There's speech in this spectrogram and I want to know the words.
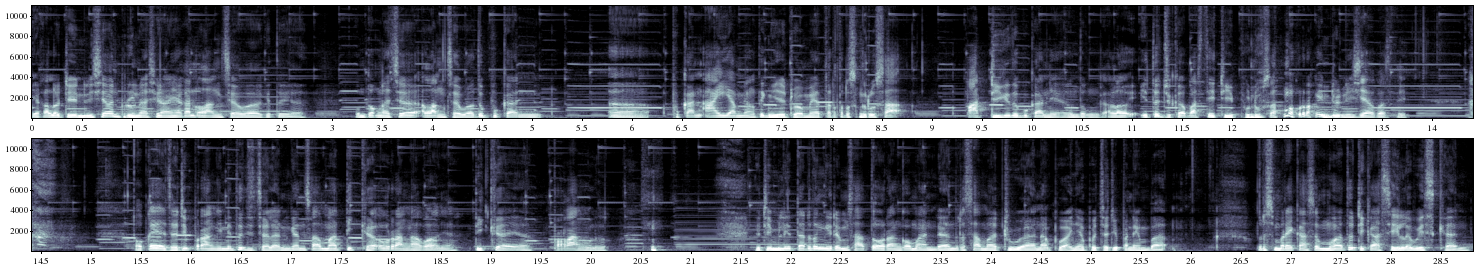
Ya kalau di Indonesia kan burung nasionalnya kan elang Jawa gitu ya. Untuk aja elang Jawa tuh bukan uh, bukan ayam yang tingginya 2 meter terus ngerusak padi gitu bukan ya untung kalau itu juga pasti dibunuh sama orang Indonesia pasti Oke ya jadi perang ini tuh dijalankan sama tiga orang awalnya tiga ya perang loh jadi militer tuh ngirim satu orang komandan terus sama dua anak buahnya buat jadi penembak. Terus mereka semua tuh dikasih Lewis gun.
